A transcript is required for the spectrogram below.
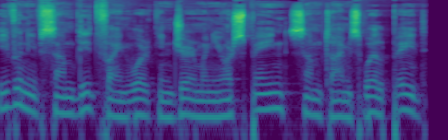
Even if some did find work in Germany or Spain, sometimes well paid,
